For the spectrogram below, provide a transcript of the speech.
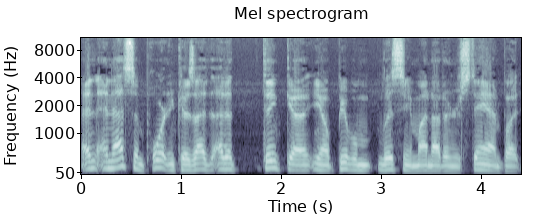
And and that's important because I, I think uh, you know people listening might not understand, but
